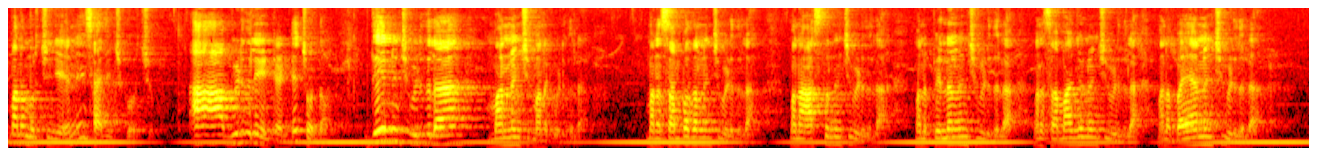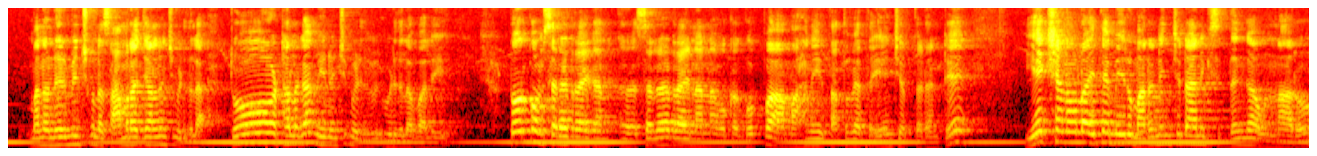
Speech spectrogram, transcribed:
మనం మృత్యుంజయాన్ని సాధించుకోవచ్చు. ఆ విడుదల ఏంటంటే చూద్దాం. దేని నుంచి విడుదల? మన నుంచి మనకు విడుదల. మన సంపద నుంచి విడుదల మన ఆస్తుల నుంచి విడుదల మన పిల్లల నుంచి విడుదల మన సమాజం నుంచి విడుదల మన భయాల నుంచి విడుదల మనం నిర్మించుకున్న సామ్రాజ్యాల నుంచి విడుదల టోటల్గా మీ నుంచి విడుదల విడుదలవ్వాలి. టోర్కోమ్ సెరడ్రాయ్ సెరడ్రాయన్ అన్న ఒక గొప్ప మహనీయ తత్వవేత్త ఏం చెప్తాడంటే ఏ క్షణంలో అయితే మీరు మరణించడానికి సిద్ధంగా ఉన్నారో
